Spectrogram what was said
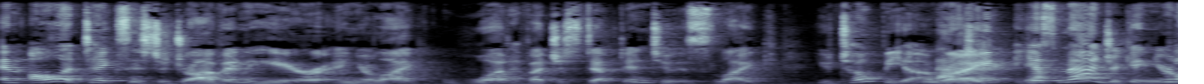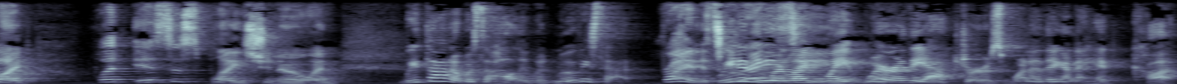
And all it takes is to drive in here, and you're like, what have I just stepped into? It's like utopia, magic, right? Yeah. It's magic. And you're like, what is this place, you know? And we thought it was a Hollywood movie set. Right. It's we crazy. didn't. We're like, wait, where are the actors? When are they going to hit cut?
